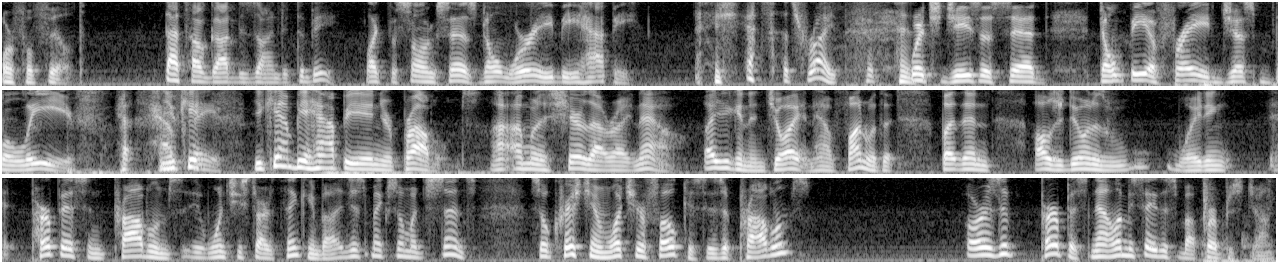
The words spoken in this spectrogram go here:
or fulfilled? That's how God designed it to be. Like the song says, don't worry, be happy. yes, that's right. which Jesus said, "Don't be afraid, just believe, have you can't, faith." You can't be happy in your problems. I, am going to share that right now. Well, you can enjoy it and have fun with it, but then all you're doing is waiting. Purpose and problems. Once you start thinking about it, it just makes so much sense. So, Christian, what's your focus? Is it problems? or is it purpose? Now, let me say this about purpose, John.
